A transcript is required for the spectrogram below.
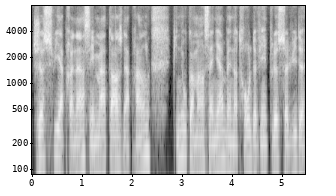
je suis apprenant, c'est ma tâche d'apprendre. Puis nous, comme enseignants, ben, notre rôle devient plus celui de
